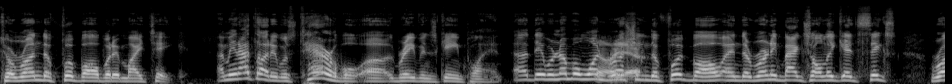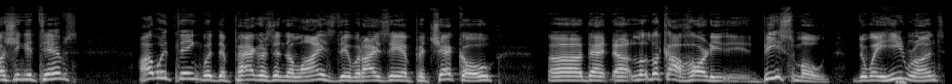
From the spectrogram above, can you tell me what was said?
to run the football what it might take? I mean, I thought it was terrible, uh, Ravens' game plan. Uh, they were number one oh, rushing yeah. the football, and the running backs only get six rushing attempts. I would think what the Packers and the Lions did with Isaiah Pacheco, uh, that uh, look, look how hard he beast mode the way he runs.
